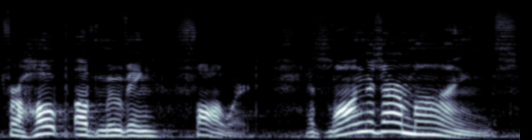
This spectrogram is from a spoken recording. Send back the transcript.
for hope of moving forward. As long as our minds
